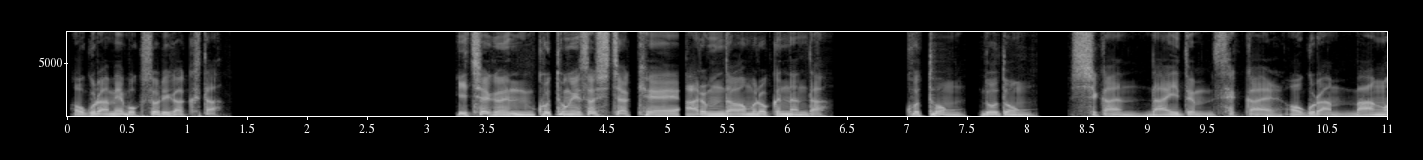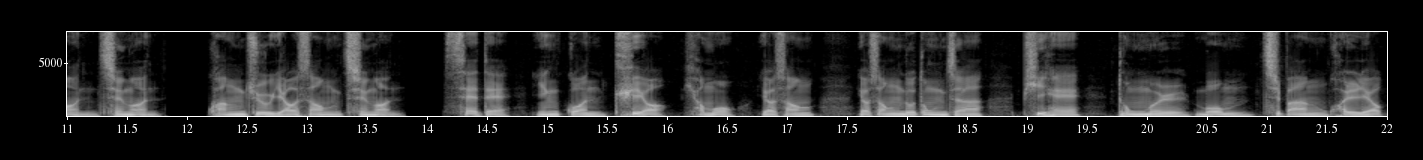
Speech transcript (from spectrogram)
억울함의 목소리가 크다. 이 책은 고통에서 시작해 아름다움으로 끝난다. 고통, 노동, 시간, 나이듦, 색깔, 억울함, 망언, 증언, 광주, 여성, 증언, 세대, 인권, 퀴어, 혐오, 여성, 여성 노동자, 피해, 동물, 몸, 지방, 권력,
